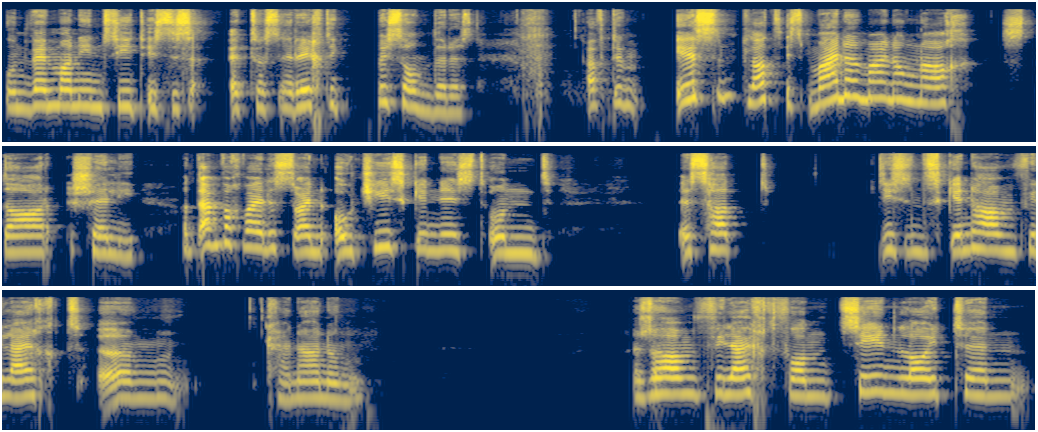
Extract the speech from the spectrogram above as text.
Und wenn man ihn sieht, ist es etwas richtig Besonderes. Auf dem ersten Platz ist meiner Meinung nach Star Shelly. Und einfach weil es so ein OG-Skin ist und es hat diesen Skin haben vielleicht, ähm, keine Ahnung. Also haben vielleicht von 10 Leuten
